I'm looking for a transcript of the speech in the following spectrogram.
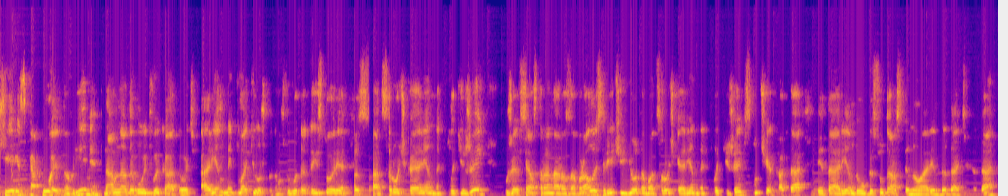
через какое-то время нам надо будет выкатывать арендный платеж, потому что вот эта история с отсрочкой арендных платежей, уже вся страна разобралась, речь идет об отсрочке арендных платежей в случаях, когда это аренда у государственного арендодателя. Да?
